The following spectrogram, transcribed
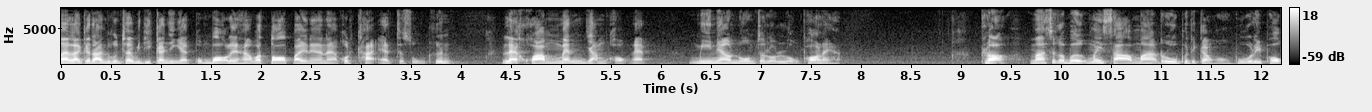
มาหลายกระดานที่คุณใช้วิธีการยิงแอดผมบอกเลยฮะว่าต่อไปในอนาคตค่าแอดจะสูงขึ้น และความแม่นยำของแอดมีแนวโน้มจะลดลงเพราะอะไรครับเพราะมาร์คซักเคอร์เบิร์กไม่สามารถรู้พฤติกรรมของผู้บริโภค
